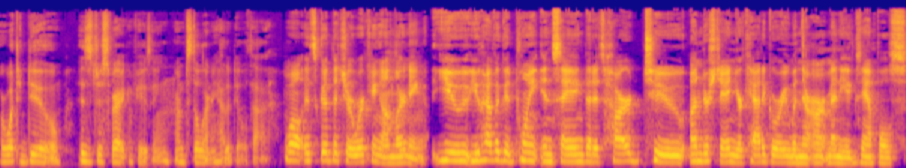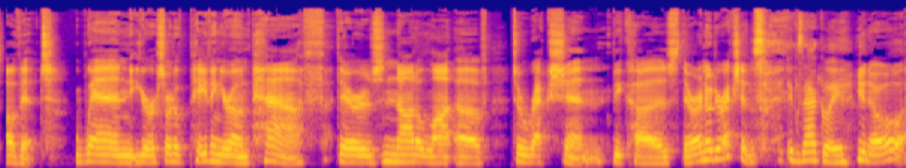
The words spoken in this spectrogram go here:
or what to do is just very confusing. I'm still learning how to deal with that. Well, it's good that you're working on learning. You you have a good point in saying that it's hard to understand your category when there aren't many examples of it. When you're sort of paving your own path, there's not a lot of direction because there are no directions. Exactly. you know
